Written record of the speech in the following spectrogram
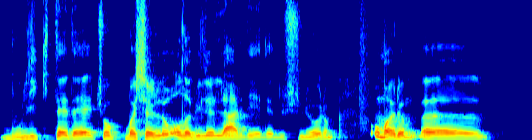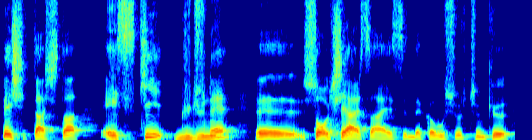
bu ligde de çok başarılı olabilirler diye de düşünüyorum. Umarım e, Beşiktaş'ta eski gücüne e, Solskjaer sayesinde kavuşur. Çünkü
